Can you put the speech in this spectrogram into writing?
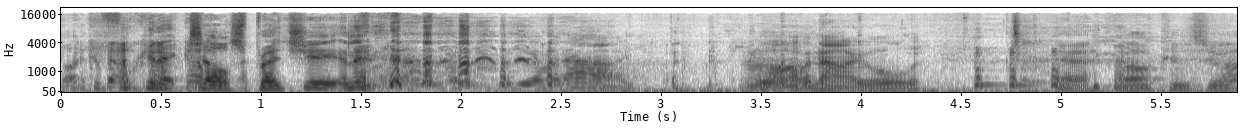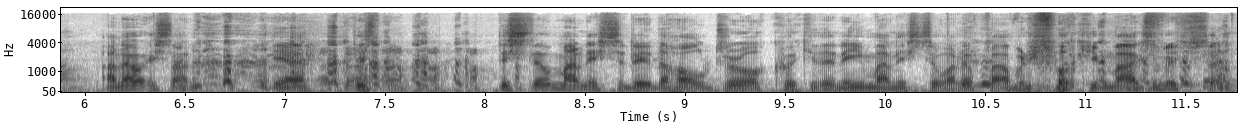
Like a fucking Excel spreadsheet, innit? Do you have an eye? You don't have an eye, will they? Welcome to L. I noticed that. Yeah, they, they still managed to do the whole draw quicker than he managed to add up how many fucking mags we've sold.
